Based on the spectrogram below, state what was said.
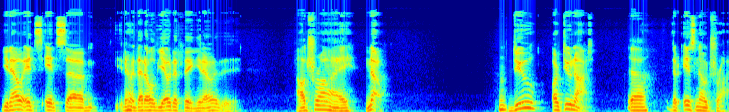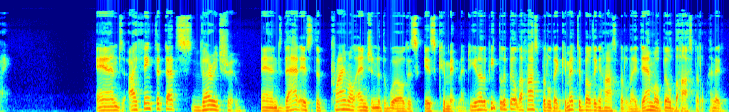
You know, it's it's um, you know that old Yoda thing. You know, I'll try. No, do or do not. Yeah. There is no try. And I think that that's very true. And that is the primal engine of the world is, is commitment. You know, the people that build a hospital, they commit to building a hospital, and they damn well build the hospital. And it,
